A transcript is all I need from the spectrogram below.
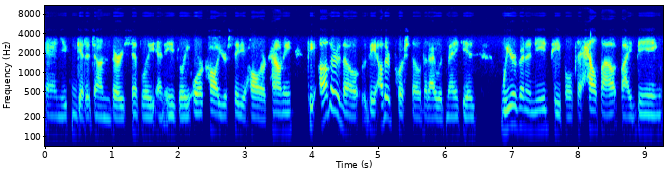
and you can get it done very simply and easily or call your city hall or county. The other though, the other push though that I would make is we are going to need people to help out by being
